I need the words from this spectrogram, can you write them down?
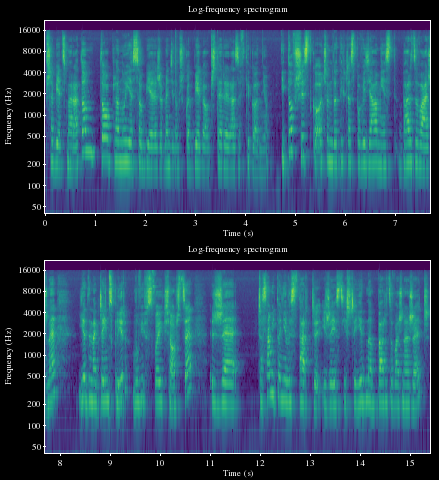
przebiec maraton, to planuje sobie, że będzie na przykład biegał 4 razy w tygodniu. I to wszystko, o czym dotychczas powiedziałam, jest bardzo ważne. Jednak James Clear mówi w swojej książce, że czasami to nie wystarczy i że jest jeszcze jedna bardzo ważna rzecz,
